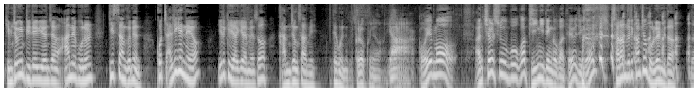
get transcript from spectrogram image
김종인 비대위원장 아내분을 디스한 거면 곧 잘리겠네요. 이렇게 이야기하면서 감정 싸움이 되고 있는 거죠. 그렇군요. 야, 거의 뭐 안철수 후보가 빙이 된 것 같아요, 지금. 사람들이 깜짝 놀랍니다. 네.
